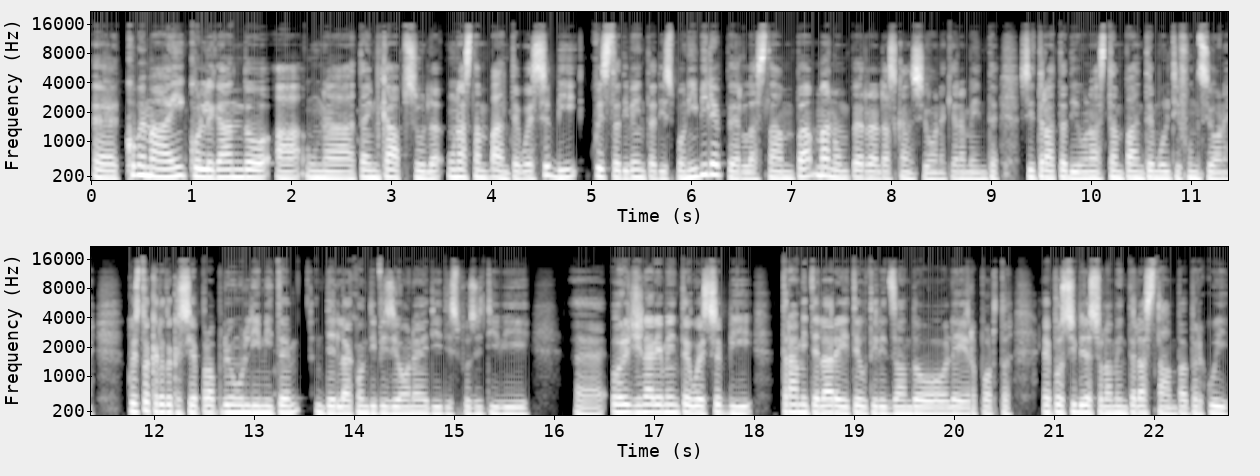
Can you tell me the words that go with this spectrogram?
eh, come mai collegando a una time capsule una stampante USB, questa diventa disponibile per la stampa, ma non per la scansione, chiaramente si tratta di una stampante multifunzione. Questo credo che sia proprio un limite della condivisione di dispositivi eh, originariamente USB tramite la rete utilizzando l'AirPort. È possibile solamente la stampa, per cui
